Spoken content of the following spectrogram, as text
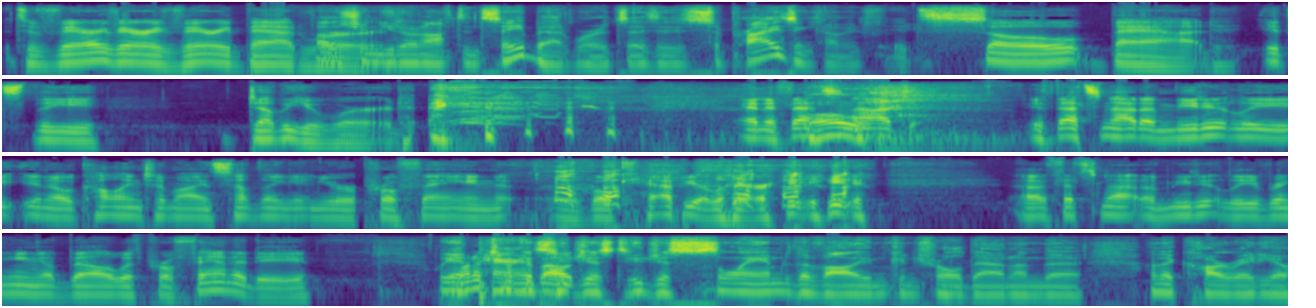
it's a very, very, very bad Father word. You don't often say bad words. It's it's surprising coming from you. It's so bad. It's the W word. and if that's Whoa. not if that's not immediately, you know, calling to mind something in your profane vocabulary, uh, if that's not immediately ringing a bell with profanity, We I had wanna talk parents who about- just who just slammed the volume control down on the on the car radio.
